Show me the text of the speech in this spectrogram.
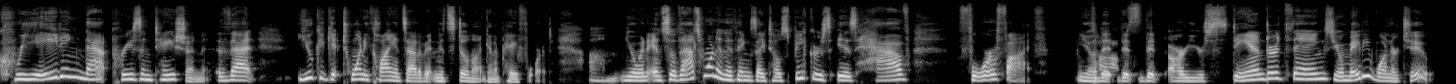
creating that presentation that you could get 20 clients out of it and it's still not going to pay for it. Um, you know, and, and so that's one of the things I tell speakers is have four or five, you know, that, that, that are your standard things, you know, maybe one or two.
